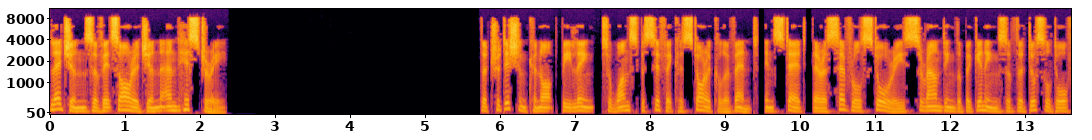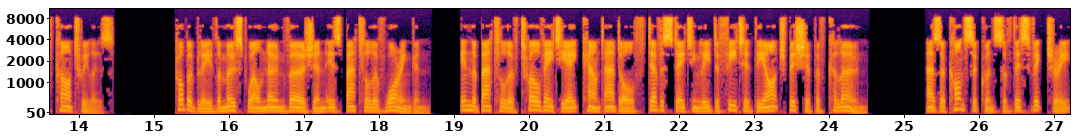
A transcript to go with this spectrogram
Legends of its origin and history The tradition cannot be linked to one specific historical event, instead, there are several stories surrounding the beginnings of the Dusseldorf cartwheelers. Probably the most well-known version is Battle of Worringen. In the Battle of 1288 Count Adolf devastatingly defeated the Archbishop of Cologne. As a consequence of this victory,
